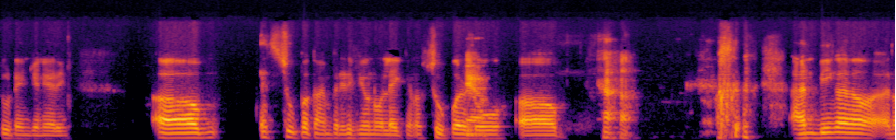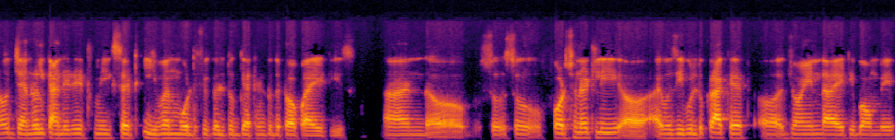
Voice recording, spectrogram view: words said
to do engineering. Um, it's super competitive, you know, like you know, super yeah. low. And being a you know general candidate makes it even more difficult to get into the top IITs. And uh, so so fortunately, uh, I was able to crack it. Uh, joined IIT Bombay.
